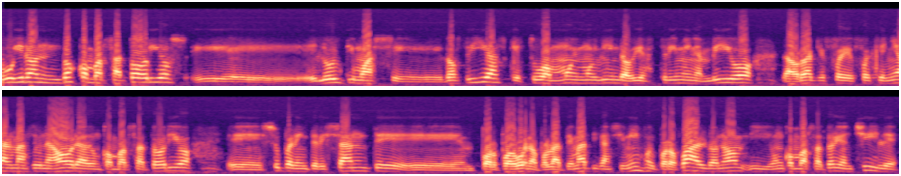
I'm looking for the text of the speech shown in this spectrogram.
hubieron dos conversatorios, el último hace dos días, que estuvo muy, muy lindo vía streaming en vivo, la verdad que fue, fue genial, más de una hora de un conversatorio, eh, súper interesante eh, por, por, bueno, por la temática en sí mismo y por Osvaldo, ¿no? Y un conversatorio en Chile,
